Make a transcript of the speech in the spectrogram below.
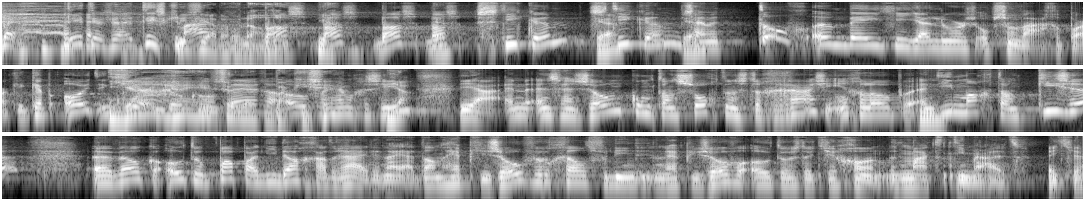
Maar dit er zijn, het is Cristiano Ronaldo. Bas. Bas, Bas, Bas, stiekem, stiekem zijn we toch een beetje jaloers op zijn wagenpark. Ik heb ooit een keer Ja, een documentaire over hem gezien. Ja. Ja, en, en zijn zoon komt dan 's ochtends de garage ingelopen... Hm. en die mag dan kiezen eh, welke auto papa die dag gaat rijden. Nou ja, dan heb je zoveel geld verdiend... dan heb je zoveel auto's dat je gewoon... het maakt het niet meer uit, weet je.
